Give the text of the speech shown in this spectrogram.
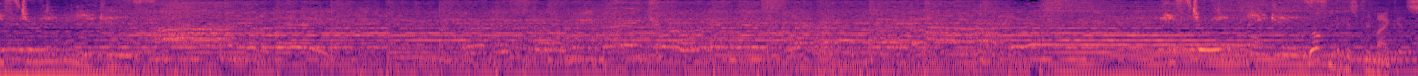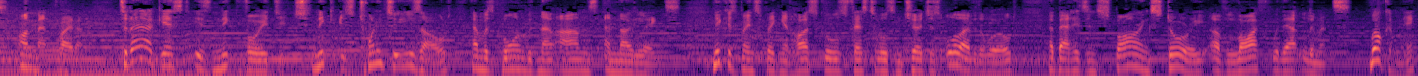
History Today our guest is Nick Vujicic. Nick is 22 years old and was born with no arms and no legs. Nick has been speaking at high schools, festivals and churches all over the world about his inspiring story of life without limits. Welcome Nick.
